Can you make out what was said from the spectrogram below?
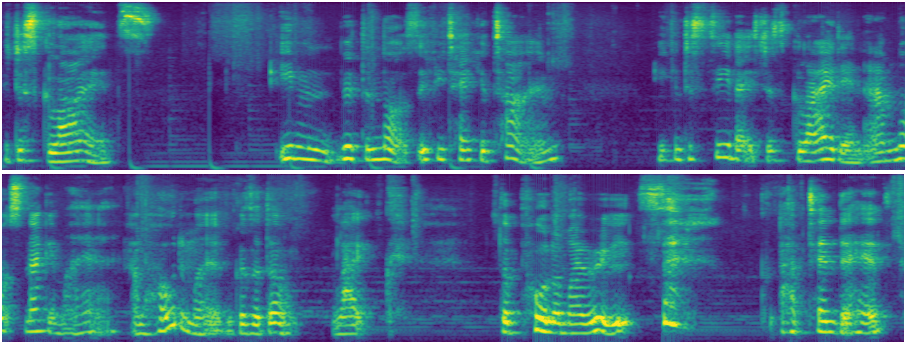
It just glides. Even with the knots, if you take your time, you can just see that it's just gliding and I'm not snagging my hair. I'm holding my hair because I don't like the pull of my roots. I have tender heads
